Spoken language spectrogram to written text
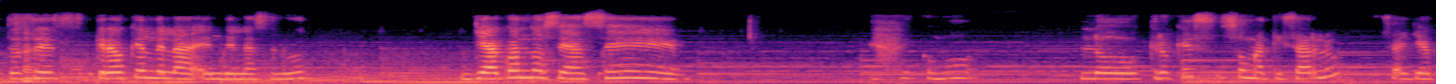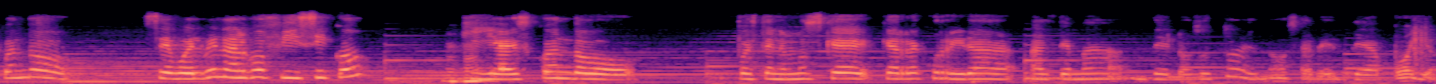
Entonces, creo que el de, la, el de la salud, ya cuando se hace, ¿cómo? Lo, creo que es somatizarlo, o sea, ya cuando se vuelven algo físico y ya es cuando pues tenemos que, recurrir al tema de los doctores, ¿no? O sea, de, de, apoyo.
